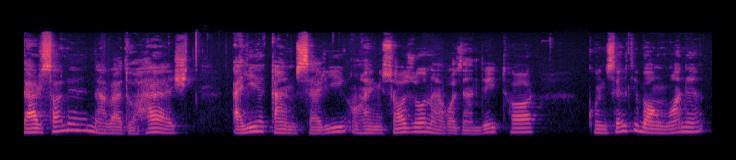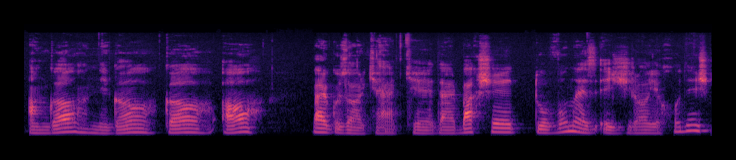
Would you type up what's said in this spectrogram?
در سال 98 علی قمسری آهنگساز و نوازنده تار کنسرتی با عنوان آنگاه نگاه گاه آه برگزار کرد که در بخش دوم از اجرای خودش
